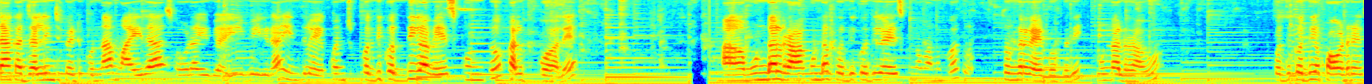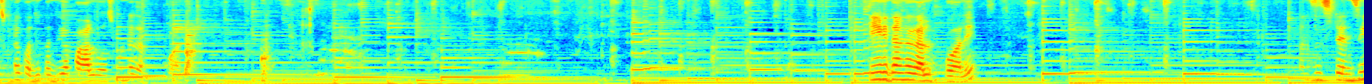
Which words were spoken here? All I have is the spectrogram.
ఇందాక జల్లించి పెట్టుకున్న మైదా సోడా ఇవి ఇవి కూడా ఇందులో కొంచెం కొద్ది కొద్దిగా వేసుకుంటూ కలుపుకోవాలి. ఆ ఉండలు రాకుండా కొద్ది కొద్దిగా వేసుకున్నాం అనుకో తొందరగా అయిపోతుంది. ఉండలు రావు. కొద్ది కొద్దిగా పౌడర్ వేసుకుంటే కొద్ది కొద్దిగా పాలు పోసుకుంటే కలుపుకోవాలి. ఈ విధంగా కలుపుకోవాలి. కన్సిస్టెన్సీ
